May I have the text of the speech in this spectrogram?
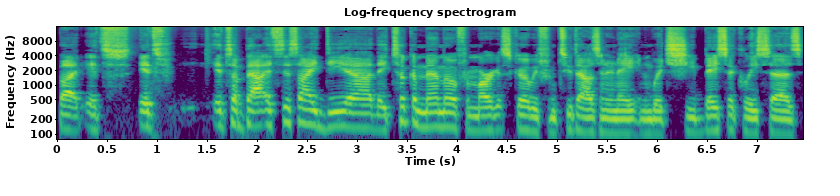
But it's it's it's about it's this idea. They took a memo from Margaret Scobey from 2008 in which she basically says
